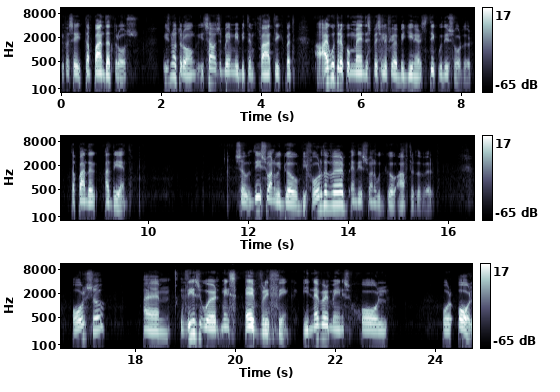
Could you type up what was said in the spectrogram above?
If I say tapanda tros, it's not wrong. It sounds maybe a bit emphatic, but I would recommend, especially if you're a beginner, stick with this order, tapanda at the end. So this one would go before the verb and this one would go after the verb. Also, um, this word means everything. It never means whole or all.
